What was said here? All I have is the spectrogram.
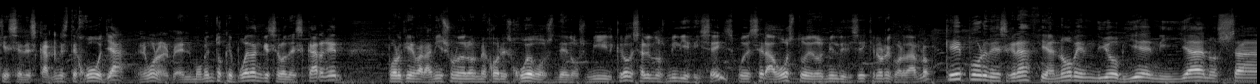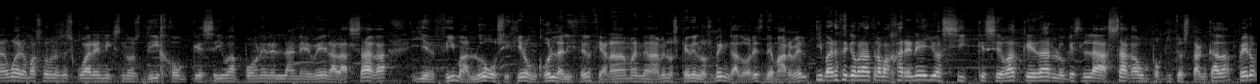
que se descarguen este juego ya. Bueno, el, el momento que puedan que se lo descarguen porque para mí es uno de los mejores juegos de 2000, creo que salió en 2016, puede ser agosto de 2016, quiero recordarlo, que por desgracia no vendió bien y ya nos ha, bueno, más o menos Square Enix nos dijo que se iba a poner en la nevera la saga y encima luego se hicieron con la licencia nada más nada menos que de los Vengadores de Marvel y parece que van a trabajar en ello, así que se va a quedar lo que es la saga un poquito estancada, pero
